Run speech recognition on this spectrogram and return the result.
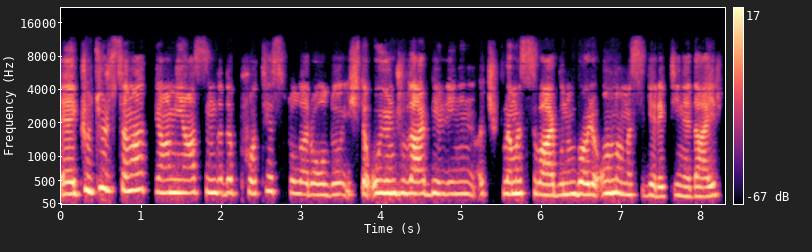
E, kültür sanat camiasında da protestolar oldu. İşte oyuncular birliğinin açıklaması var bunun böyle olmaması gerektiğine dair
